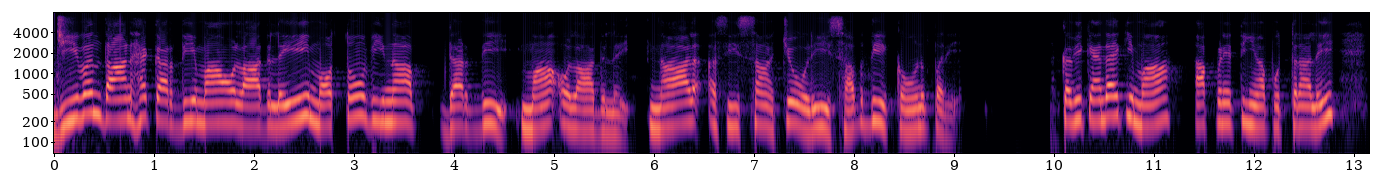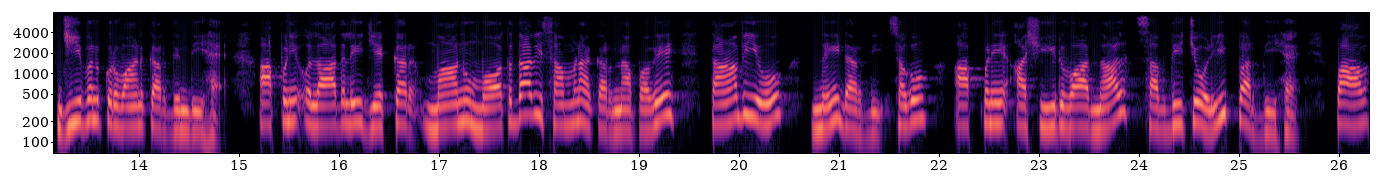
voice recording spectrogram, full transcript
ਜੀਵਨ ਦਾਨ ਹੈ ਕਰਦੀ ਮਾਂ ਔਲਾਦ ਲਈ, ਮੌਤੋਂ ਵੀ ਨਾ ਡਰਦੀ ਮਾਂ ਔਲਾਦ ਲਈ। ਨਾਲ ਅਸੀਸਾਂ, ਝੋਲੀ ਸਭ ਦੀ ਕੌਣ ਭਰੇ? ਕਵੀ ਕਹਿੰਦਾ ਹੈ ਕਿ ਮਾਂ ਆਪਣੇ ਧੀਆਂ ਪੁੱਤਰਾਂ ਲਈ ਜੀਵਨ ਕੁਰਬਾਨ ਕਰ ਦਿੰਦੀ ਹੈ। ਆਪਣੀ ਔਲਾਦ ਲਈ ਜੇਕਰ ਮਾਂ ਨੂੰ ਮੌਤ ਦਾ ਵੀ ਸਾਹਮਣਾ ਕਰਨਾ ਪਵੇ, ਤਾਂ ਵੀ ਉਹ ਨਹੀਂ ਡਰਦੀ। ਸਗੋਂ ਆਪਣੇ ਆਸ਼ੀਰਵਾਦ ਨਾਲ ਸਭ ਦੀ ਝੋਲੀ ਭਰਦੀ ਹੈ। ਭਾਵ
